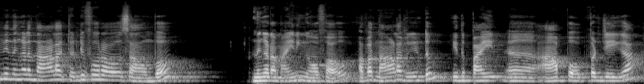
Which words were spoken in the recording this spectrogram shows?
ഇനി നിങ്ങൾ നാളെ ട്വന്റി ഫോർ അവേഴ്സ് ആകുമ്പോൾ നിങ്ങളുടെ മൈനിങ് ഓഫ് ആവും. അപ്പോൾ നാളെ വീണ്ടും ഇത് പൈ ആപ്പ് ഓപ്പൺ ചെയ്യുക.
